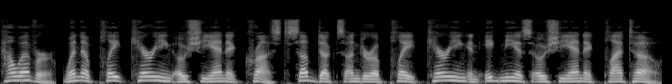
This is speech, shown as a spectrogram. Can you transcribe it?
However, when a plate carrying oceanic crust subducts under a plate carrying an igneous oceanic plateau,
